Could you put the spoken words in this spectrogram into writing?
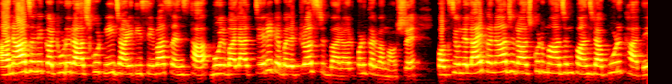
અનાજ અને કઠોળ રાજકોટની જાણીતી સેવા સંસ્થા બોલબાલા ચેરિટેબલ ટ્રસ્ટ દ્વારા અર્પણ કરવામાં આવશે. પક્ષીઓને લાયક અનાજ રાજકોટ મહાજન પાંજરાપુર ખાતે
